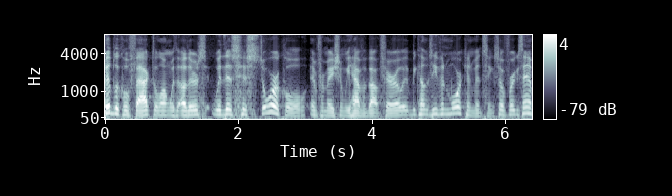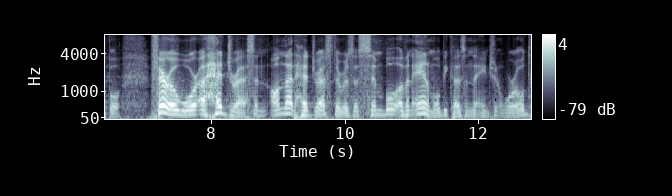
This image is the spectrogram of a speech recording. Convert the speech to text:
biblical fact, along with others, with this historical information we have about Pharaoh, it becomes even more convincing. So, for example, Pharaoh wore a headdress, and on that headdress there was a symbol of an animal because in the ancient world,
